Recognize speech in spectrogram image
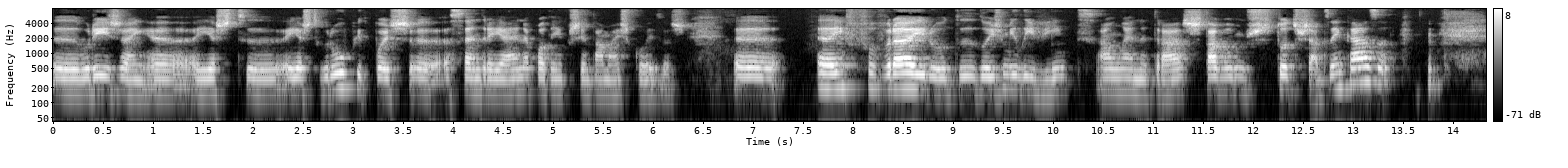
eh, origem a, a este, a este grupo e depois eh, a Sandra e a Ana podem acrescentar mais coisas. Eh, em fevereiro de 2020, há um ano atrás, estávamos todos fechados em casa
